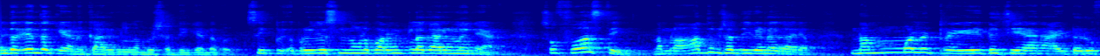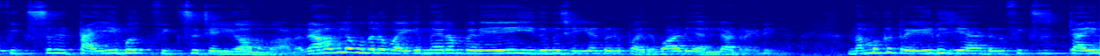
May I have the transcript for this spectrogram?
എന്ത് എന്തൊക്കെയാണ് കാര്യങ്ങൾ നമ്മൾ ശ്രദ്ധിക്കേണ്ടത്? സി പ്രീവിയസ്ലി നമ്മൾ പറഞ്ഞിട്ടുള്ള കാര്യങ്ങൾ തന്നെയാണ്. സോ ഫസ്റ്റ് തിങ് നമ്മൾ ആദ്യം ശ്രദ്ധിക്കേണ്ട കാര്യം നമ്മൾ ട്രേഡ് ചെയ്യാനായിട്ട് ഒരു ഫിക്സ്ഡ് ടൈം ഫിക്സ് ചെയ്യുക എന്നുള്ളതാണ്. രാവിലെ മുതൽ വൈകുന്നേരം വരെ ഇരുന്ന് ചെയ്യേണ്ട ഒരു പരിപാടിയല്ല ട്രേഡിങ് നമുക്ക് ട്രേഡ് ചെയ്യാനായിട്ട് ഒരു ഫിക്സ്ഡ് ടൈം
